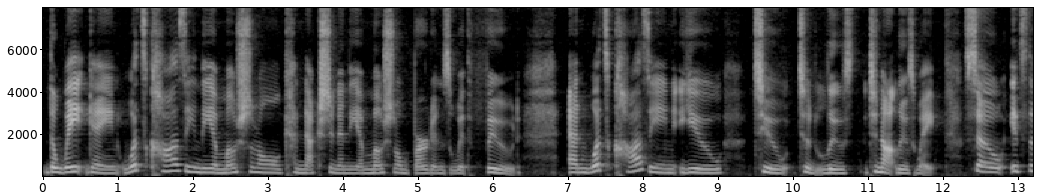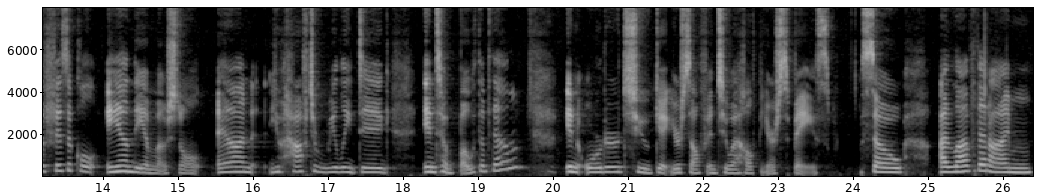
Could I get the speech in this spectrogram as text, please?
the weight gain, what's causing the emotional connection and the emotional burdens with food, and what's causing you to to lose to not lose weight. So it's the physical and the emotional and you have to really dig into both of them in order to get yourself into a healthier space. So I love that I'm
